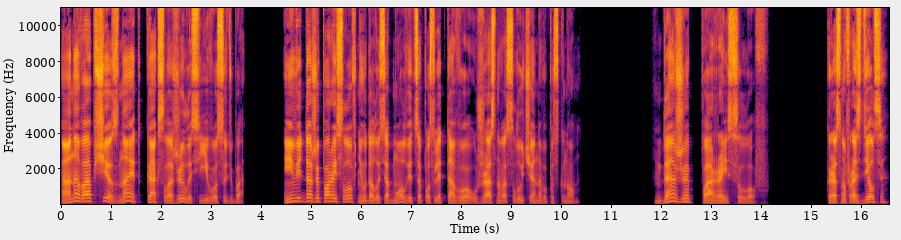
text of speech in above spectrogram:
а она вообще знает, как сложилась его судьба? Им ведь даже парой слов не удалось обмолвиться после того ужасного случая на выпускном. Даже парой слов. Краснов разделся,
